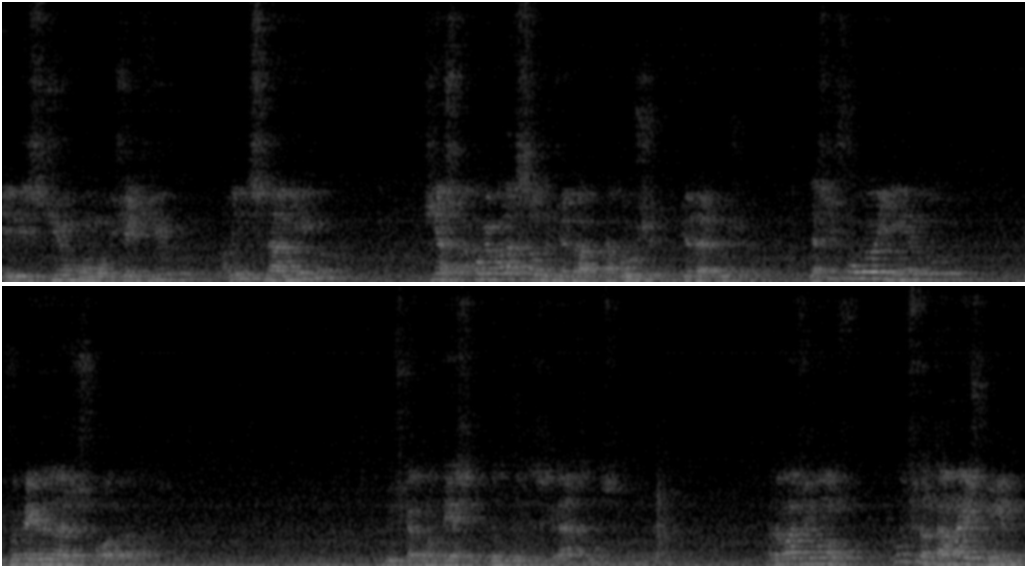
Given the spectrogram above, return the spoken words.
eles tinham como objetivo, além de ensinar a língua, tinha a comemoração do dia da, da bruxa, dia da bruxa. E assim foi indo e foi pegando nas escolas. Por isso que acontece tanta desgraça nesse mundo. Né? Mas, amados irmãos, vamos cantar mais um hino,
